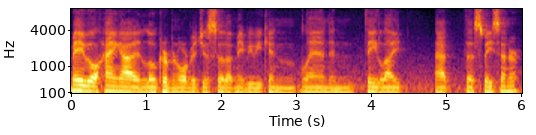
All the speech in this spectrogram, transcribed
Maybe we'll hang out in low Kerbin orbit just so that maybe we can land in daylight at the Space Center.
